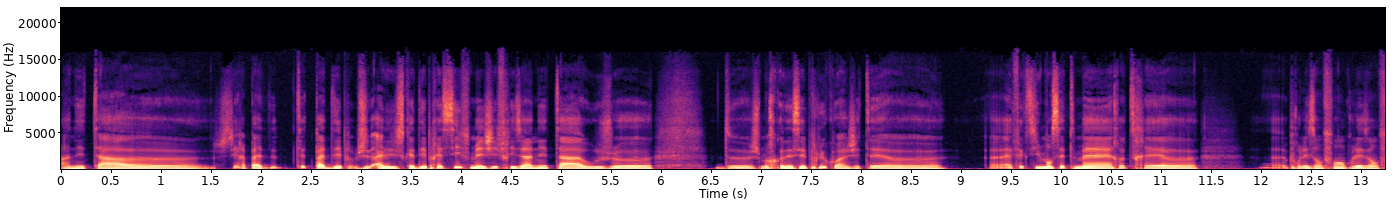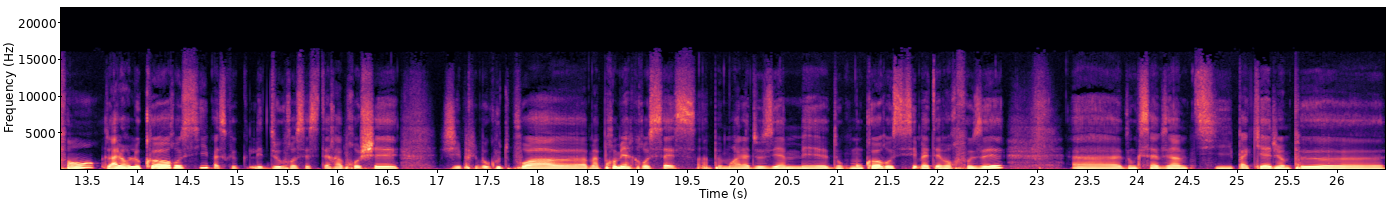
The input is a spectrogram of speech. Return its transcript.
un état, euh, je dirais pas, peut-être pas aller jusqu'à dépressif, mais j'ai frisé un état où je, de, je me reconnaissais plus quoi. J'étais euh, effectivement cette mère très euh, pour les enfants, pour les enfants. Alors le corps aussi, parce que les deux grossesses étaient rapprochées. J'ai pris beaucoup de poids à ma première grossesse, un peu moins à la deuxième, mais donc mon corps aussi s'est métamorphosé. Donc ça faisait un petit package un peu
